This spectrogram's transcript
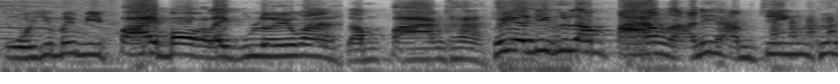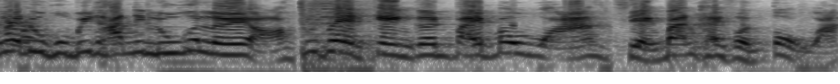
โอ้ยยังไม่มีป้ายบอกอะไรกูเลยว่ะลำปางค่ะเฮ้ยอันนี้คือลำปางเหรออันนี้ถามจริงคือแค่ดูภูมิทัศน์นี่รู้กันเลยเหรอผู้เพจเก่งเกินไปปะวะเสียงบ้านใครฝนตกวะ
